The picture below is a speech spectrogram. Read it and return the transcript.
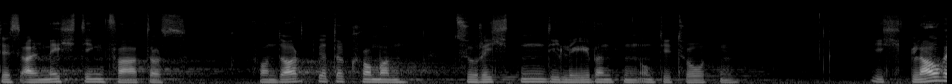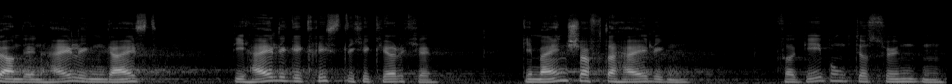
des allmächtigen Vaters. Von dort wird er kommen, zu richten die Lebenden und die Toten. Ich glaube an den Heiligen Geist, die heilige christliche Kirche, Gemeinschaft der Heiligen, Vergebung der Sünden,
